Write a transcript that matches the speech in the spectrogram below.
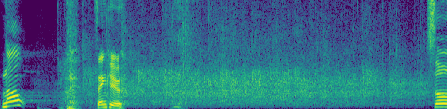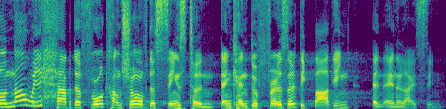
Now, thank you. So now we have the full control of the system and can do further debugging and analyzing.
